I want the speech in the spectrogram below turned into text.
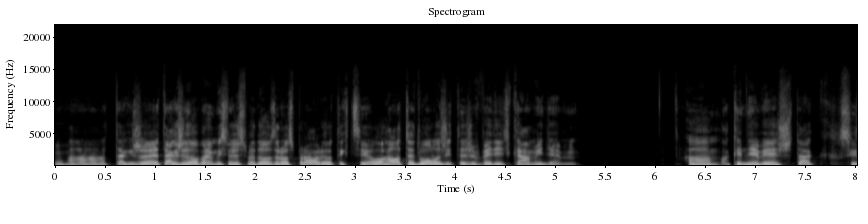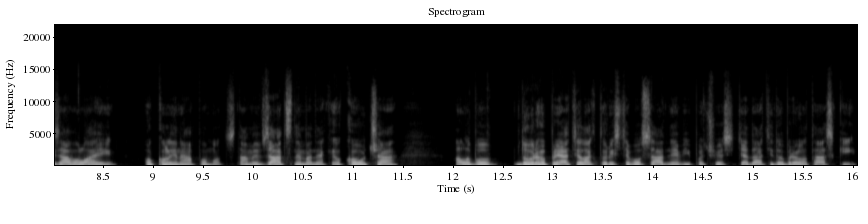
Uh-huh. A, takže, takže dobre, myslím, že sme dosť rozprávali o tých cieľoch, ale to je dôležité, že vedieť, kam idem a keď nevieš, tak si zavolaj okolie na pomoc. Tam je vzácne mať nejakého kouča alebo dobrého priateľa, ktorý s tebou sádne, vypočuje si ťa, dá ti dobré otázky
